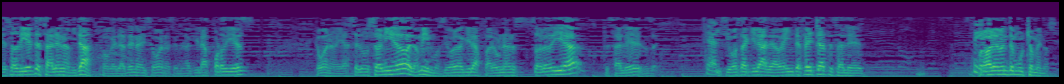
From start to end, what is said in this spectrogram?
esos 10 te salen a mitad, porque la Atena dice, bueno, si me lo alquilas por 10, que bueno, y hacer un sonido, lo mismo, si vos lo alquilas para un solo día, te sale, no sé. Claro. Y si vos alquilás de a 20 fechas, te sale Sí. probablemente mucho menos.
